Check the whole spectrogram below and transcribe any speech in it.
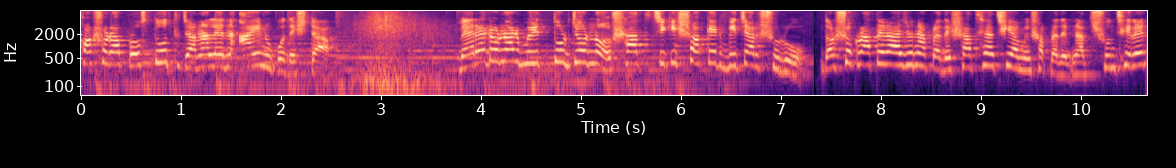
খসড়া প্রস্তুত, জানালেন আইন উপদেষ্টা। ম্যারাডোনার মৃত্যুর জন্য সাত চিকিৎসকের বিচার শুরু। দর্শক, রাতের আয়োজনে আপনাদের সাথে আছি আমি স্বপ্না দেবনাথ। শুনছিলেন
